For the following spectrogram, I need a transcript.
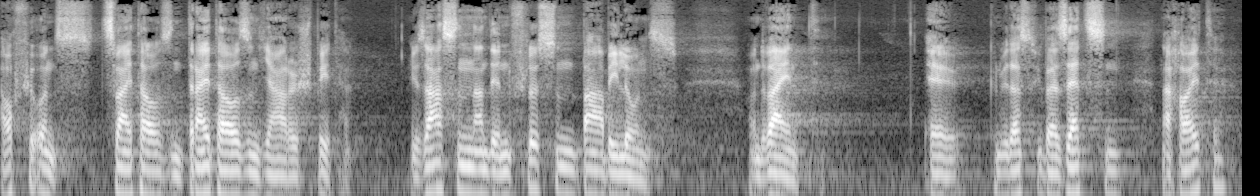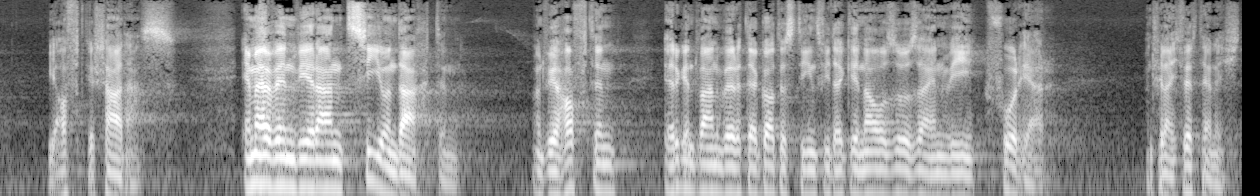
auch für uns 2000, 3000 Jahre später. Wir saßen an den Flüssen Babylons und weinten. Äh, können wir das übersetzen nach heute? Wie oft geschah das? Immer wenn wir an Zion dachten und wir hofften, Irgendwann wird der Gottesdienst wieder genauso sein wie vorher. Und vielleicht wird er nicht.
